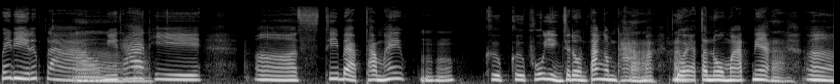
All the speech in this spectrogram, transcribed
ไม่ดีหรือเปล่าอ่ามีมีท่าทีเอ่อที่แบบทำให้อือฮึคือคือผู้หญิงจะโดนตั้งคำถามอะค่ะค่ะโดยอัตโนมัติเนี่ยค่ะเออ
